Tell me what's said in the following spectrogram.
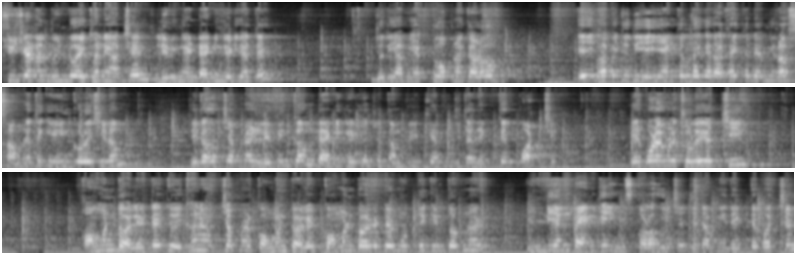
থ্রি চ্যানেল উইন্ডো এখানে আছে লিভিং অ্যান্ড ডাইনিং এরিয়াতে যদি আমি একটু আপনাকে আরও এইভাবে যদি এই অ্যাঙ্গেল থেকে রাখাই তাহলে আমি আর সামনে থেকে ইন করেছিলাম। এটা হচ্ছে আপনার লিভিং কাম ডাইনিং এরিয়া যে কমপ্লিটলি আপনি যেটা দেখতে পাচ্ছেন। এরপরে আমরা চলে যাচ্ছি কমন টয়লেটে তো এখানে হচ্ছে আপনার কমন টয়লেট কমন টয়লেটের মধ্যে কিন্তু আপনার ইন্ডিয়ান প্যানকে ইউজ করা হয়েছে, যেটা আপনি দেখতে পাচ্ছেন।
